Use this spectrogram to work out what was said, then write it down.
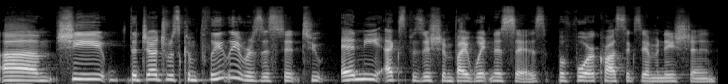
Um, she, the judge was completely resistant to any exposition by witnesses before cross examination.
